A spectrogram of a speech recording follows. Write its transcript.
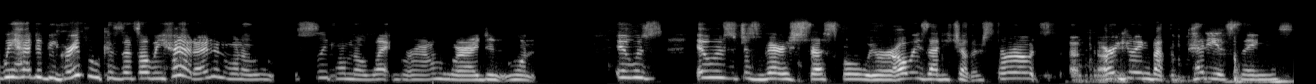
we had to be grateful because that's all we had. I didn't want to sleep on the wet ground where i didn't want it was it was just very stressful. We were always at each other's throats uh, arguing about the pettiest things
